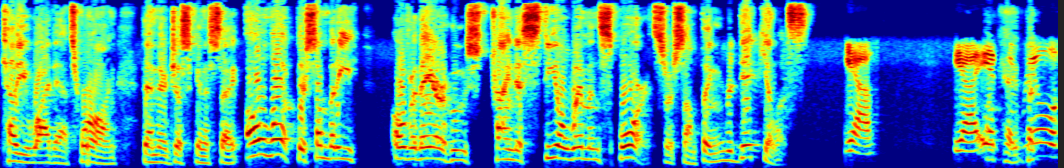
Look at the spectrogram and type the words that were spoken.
tell you why that's wrong, then they're just going to say, "Oh, look, there's somebody over there who's trying to steal women's sports or something ridiculous." Yeah, yeah, it's Okay, a but- real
